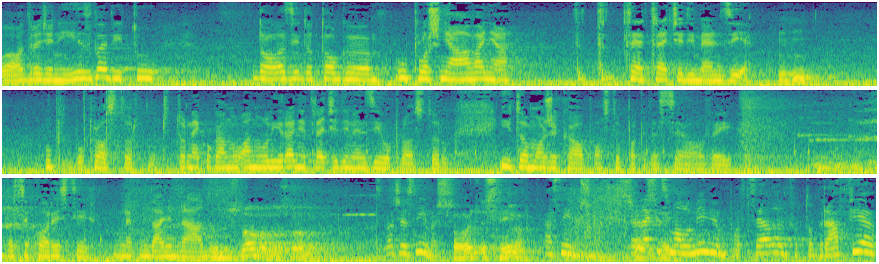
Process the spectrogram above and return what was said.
određeni izgled i tu dolazi do tog e, uplošnjavanja tre, treće dimenzije. Mm -hmm. u, u prostoru. Znači to nekog anuliranje treće dimenzije u prostoru. I to može kao postupak da se ovaj da se koristi u nekom daljem radu. Slobodno, slobodno. Hoće da snimaš? Ovdje snimam. A snimaš. Sve Rekli smo aluminijum, porcelan, fotografija.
